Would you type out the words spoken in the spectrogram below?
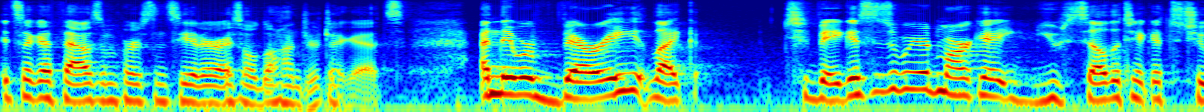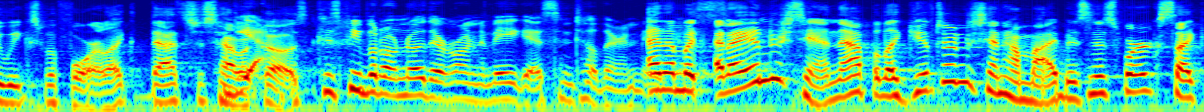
it's like a thousand person theater. I sold a hundred tickets, and they were very like. To Vegas is a weird market. You sell the tickets two weeks before. Like that's just how it goes. because people don't know they're going to Vegas until they're in Vegas. And I'm like, and I understand that, but like, you have to understand how my business works. Like,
